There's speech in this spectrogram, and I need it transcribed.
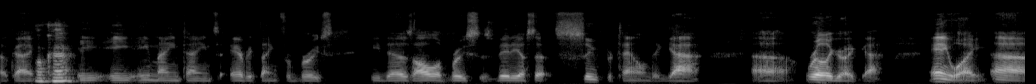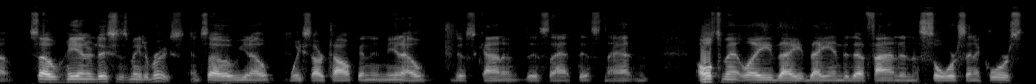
Okay, okay. he he he maintains everything for Bruce. He does all of Bruce's videos. stuff. Super talented guy, uh, really great guy. Anyway, uh, so he introduces me to Bruce, and so you know we start talking, and you know just kind of this that this and that, and ultimately they they ended up finding a source, and of course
